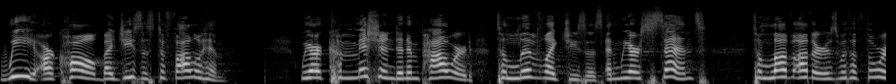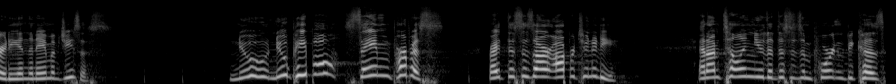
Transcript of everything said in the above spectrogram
We are called by Jesus to follow him. We are commissioned and empowered to live like Jesus, and we are sent to love others with authority in the name of Jesus. New, new people, same purpose, right? This is our opportunity. And I'm telling you that this is important because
